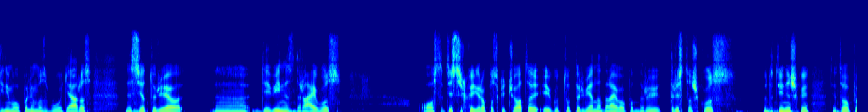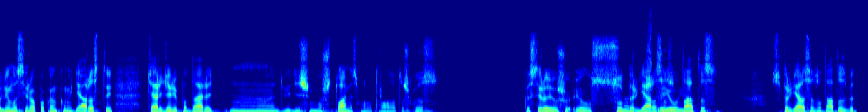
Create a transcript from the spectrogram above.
gynybo palimas buvo geras, nes jie turėjo e, devynis drivus, o statistiškai yra paskaičiuota, jeigu tu per vieną drivą padarai 3 taškus vidutiniškai, tai tavo palimas yra pakankamai geras, tai Chargeriai padarė e, 28, man atrodo, taškus. Kas yra jau, jau super geras rezultatas super geras rezultatas, bet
